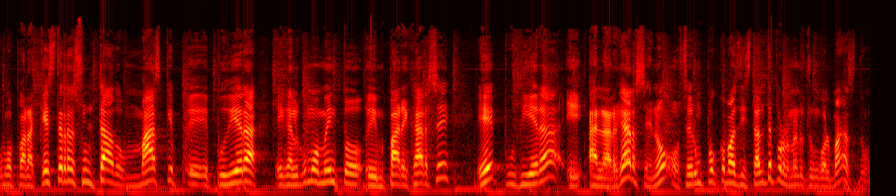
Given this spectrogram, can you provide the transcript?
como para que este resultado, más que eh, pudiera en algún momento emparejarse, eh, pudiera eh, alargarse, ¿no? O ser un poco más distante, por lo menos un gol más, ¿no?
